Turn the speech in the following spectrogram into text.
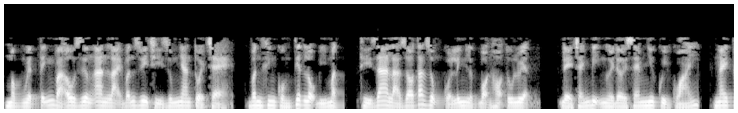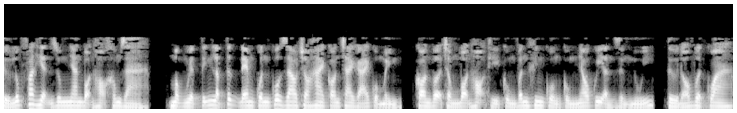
Mộc Nguyệt Tĩnh và Âu Dương An lại vẫn duy trì dung nhan tuổi trẻ, vân khinh cuồng tiết lộ bí mật, thì ra là do tác dụng của linh lực bọn họ tu luyện, để tránh bị người đời xem như quỷ quái, ngay từ lúc phát hiện dung nhan bọn họ không già. Mộc Nguyệt Tĩnh lập tức đem quân quốc giao cho hai con trai gái của mình, còn vợ chồng bọn họ thì cùng Vân Khinh Cuồng cùng nhau quy ẩn rừng núi, từ đó vượt qua.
